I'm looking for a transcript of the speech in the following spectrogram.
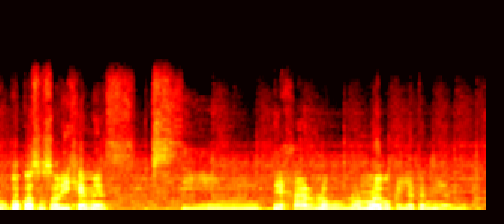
un poco a sus orígenes sin dejar lo, nuevo que ya tenían, ¿no?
